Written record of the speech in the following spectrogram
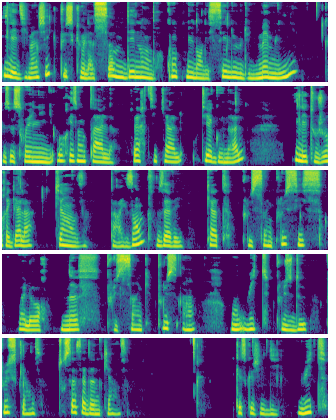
il est dit magique puisque la somme des nombres contenus dans les cellules d'une même ligne que ce soit une ligne horizontale, verticale ou diagonale, il est toujours égal à 15. Par exemple, vous avez 4 plus 5 plus 6, ou alors 9 plus 5 plus 1, ou 8 plus 2 plus 15. Tout ça, ça donne 15. Qu'est-ce que j'ai dit? 8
